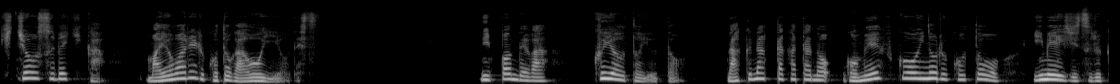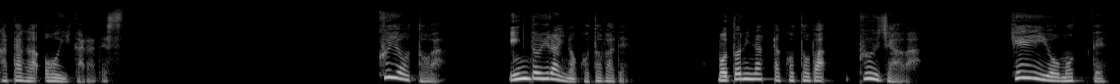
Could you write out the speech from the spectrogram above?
記帳すべきか迷われることが多いようです。日本では供養というと、亡くなった方のご冥福を祈ることをイメージする方が多いからです。供養とは、インド由来の言葉で、元になった言葉、プージャーは、敬意を持って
